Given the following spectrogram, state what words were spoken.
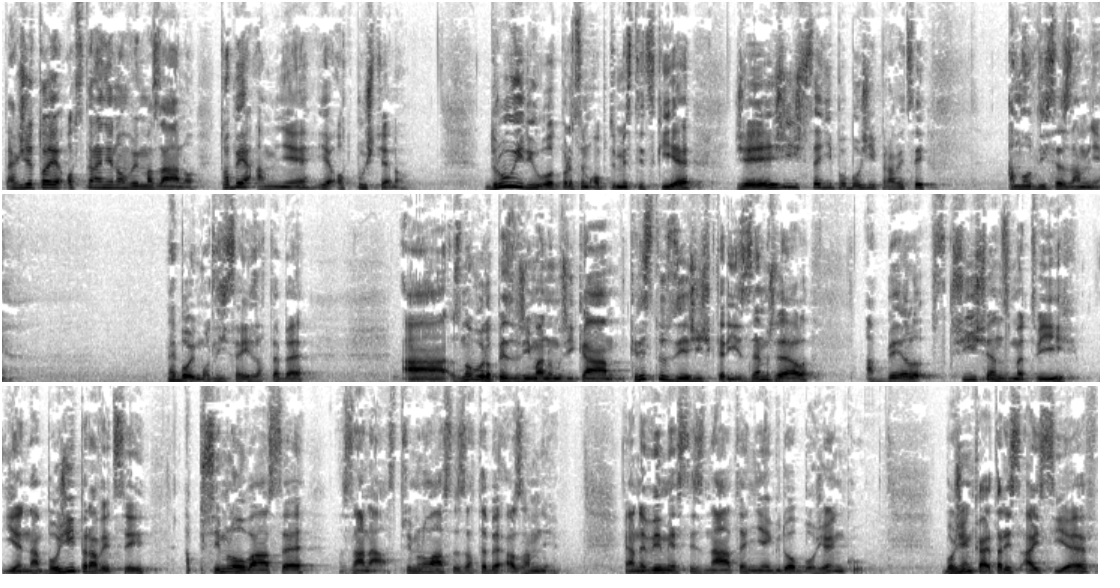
Takže to je odstraněno, vymazáno. Tobě a mně je odpuštěno. Druhý důvod, proč jsem optimistický, je, že Ježíš sedí po boží pravici a modlí se za mě. Neboj, modlí se i za tebe. A znovu dopis Římanům říká, Kristus Ježíš, který zemřel a byl vzkříšen z mrtvých, je na boží pravici a přimlouvá se za nás. Přimlouvá se za tebe a za mě. Já nevím, jestli znáte někdo Boženku. Boženka je tady z ICF,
